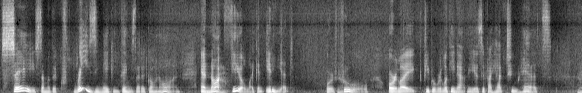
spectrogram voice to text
say some of the crazy making things that had gone on and not Yeah. feel like an idiot or a fool or like people were looking at me as if I had two heads Yeah.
